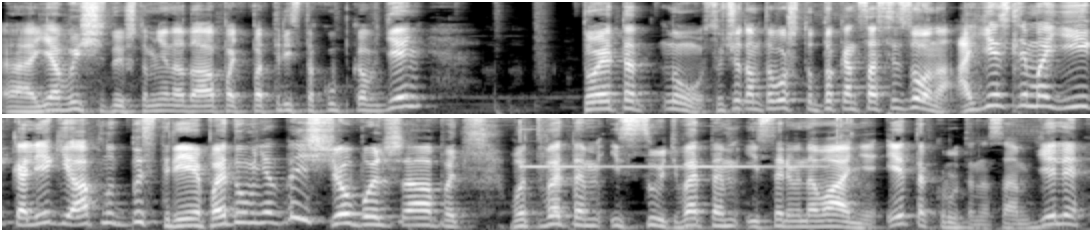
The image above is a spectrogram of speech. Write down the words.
э, я высчитаю, что мне надо апать по 300 кубков в день, то это, ну, с учетом того, что до конца сезона. А если мои коллеги апнут быстрее, поэтому мне надо еще больше апать. Вот в этом и суть, в этом и соревнование. И это круто на самом деле,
